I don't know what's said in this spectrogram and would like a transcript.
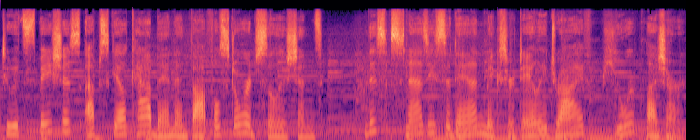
to its spacious upscale cabin and thoughtful storage solutions, this snazzy sedan makes your daily drive pure pleasure.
